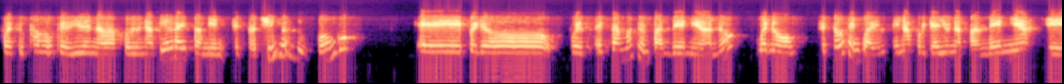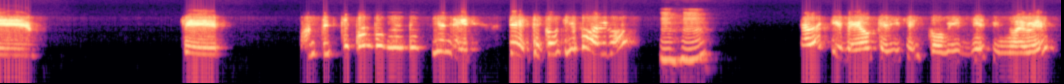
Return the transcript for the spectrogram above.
pues supongo que viven abajo de una piedra y también está chido, supongo. Eh, pero pues estamos en pandemia, ¿no? Bueno, estamos en cuarentena porque hay una pandemia eh, que ¿cuántos, ¿cuántos meses tiene? ¿Te, te confieso algo? Cada que veo que dicen COVID-19,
